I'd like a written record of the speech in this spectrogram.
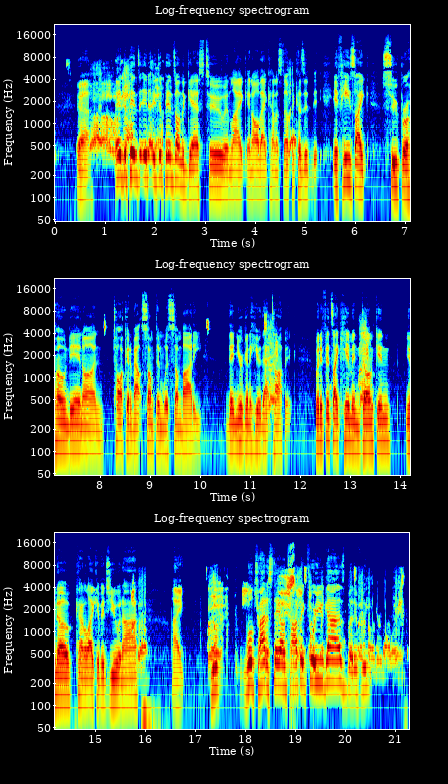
yeah, uh, it depends. It, it, depends on the guest too, and like and all that kind of stuff. Because it, if he's like super honed in on talking about something with somebody, then you're going to hear that topic. But if it's like him and Duncan, you know, kind of like if it's you and I, like we'll try to stay on topic for you guys. But if we,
